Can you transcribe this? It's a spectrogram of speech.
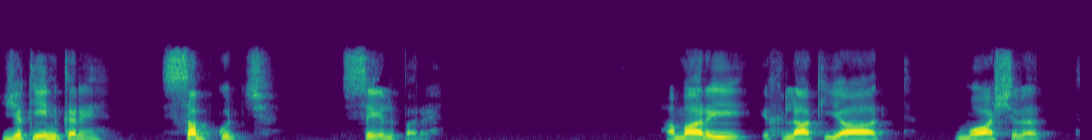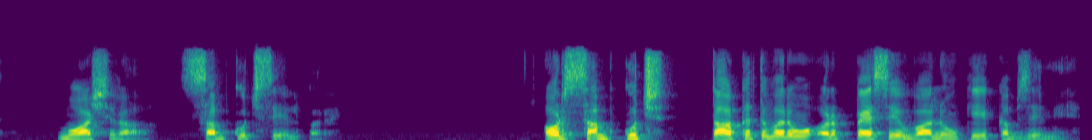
یقین کریں سب کچھ سیل پر ہے۔ ہماری اخلاقیات، معاشرت، معاشرہ سب کچھ سیل پر ہے۔ اور سب کچھ طاقتوروں اور پیسے والوں کے قبضے میں ہے۔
